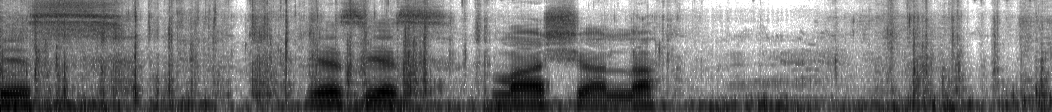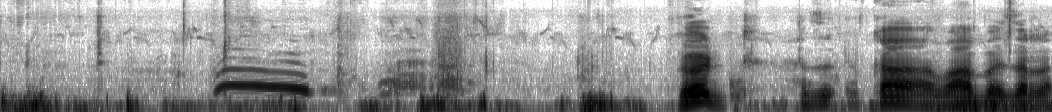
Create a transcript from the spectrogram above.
यस यस यस माशाल्लाह। गुड कहाँ वहाँ पर ज़रा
